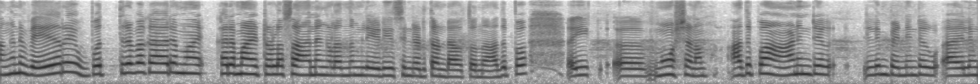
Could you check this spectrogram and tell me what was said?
അങ്ങനെ വേറെ ഉപദ്രവകാരമായകരമായിട്ടുള്ള സാധനങ്ങളൊന്നും ലേഡീസിന്റെ അടുത്ത് ഉണ്ടാകത്തൊന്നും അതിപ്പോൾ ഈ മോഷണം അതിപ്പോൾ ആണിന്റെ ലും പെണ്ണിന്റെ ആയാലും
